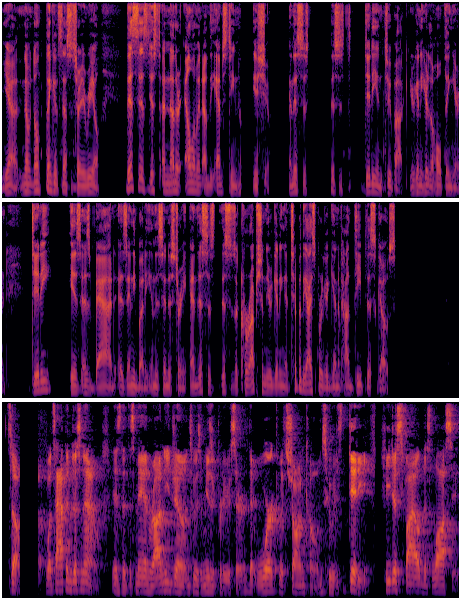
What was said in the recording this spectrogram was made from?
Yeah, no, don't think it's necessarily real. This is just another element of the Epstein issue. And this is this is Diddy and Tupac. You're going to hear the whole thing here. Diddy is as bad as anybody in this industry, and this is this is a corruption. You're getting a tip of the iceberg again of how deep this goes. So, what's happened just now is that this man, Rodney Jones, who is a music producer that worked with Sean Combs, who is Diddy, he just filed this lawsuit.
